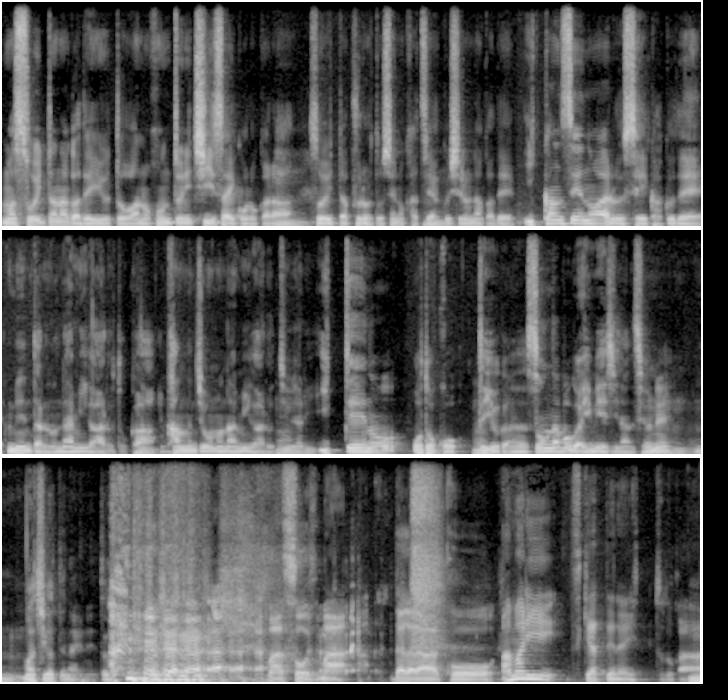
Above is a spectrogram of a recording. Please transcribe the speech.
まあそういった中で言うと、あの本当に小さい頃からうん。そういったプロとしての活躍してる中で、一貫性のある性格でメンタルの波があるとか、感情の波があるっていうより、一定の男っていうか、そんな僕はイメージなんですよね。うん。間違ってないよね、とか。まあそうです。まあ、だから、こう、あまり付き合ってない人とか、う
